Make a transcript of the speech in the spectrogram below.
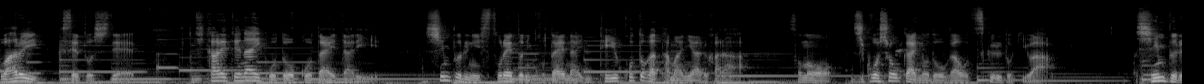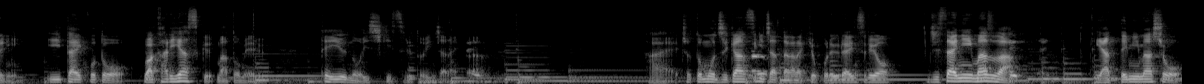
悪い癖として、聞かれてないことを答えたり、シンプルにストレートに答えないっていうことがたまにあるからその自己紹介の動画を作る時はシンプルに言いたいことを分かりやすくまとめるっていうのを意識するといいんじゃないかな。はい。ちょっともう時間過ぎちゃったから今日これぐらいにするよ。実際にまずはやってみましょ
